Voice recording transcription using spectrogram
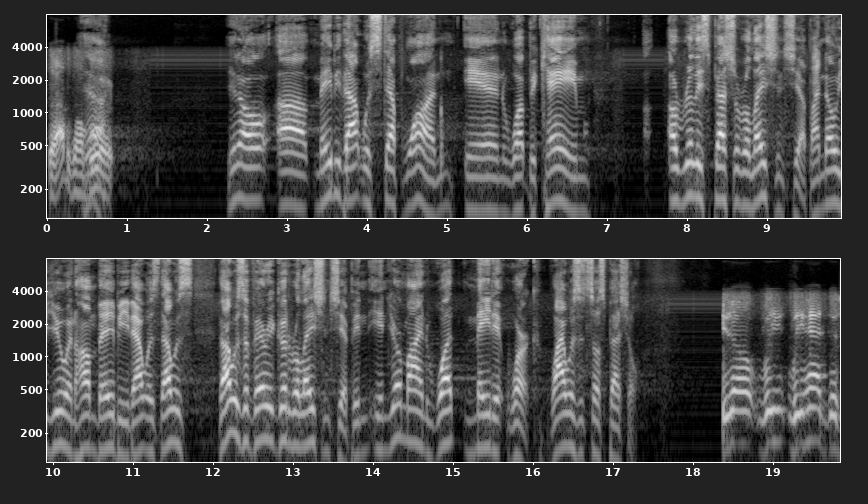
So I was on Yeah. board. You know, uh, maybe that was step one in what became a really special relationship. I know you and Humm Baby. That was that was that was a very good relationship. In in your mind, what made it work? Why was it so special? You know, we we had this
